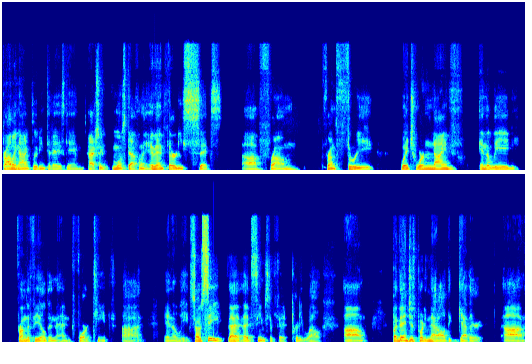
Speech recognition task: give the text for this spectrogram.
probably not including today's game. Actually, most definitely. And then 36 uh from from three, which were ninth in the league from the field and then 14th uh in the league. So C, that that seems to fit pretty well. Um, but then just putting that all together, uh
